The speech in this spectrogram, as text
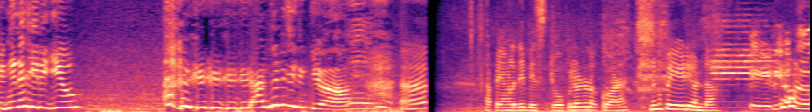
എങ്ങനെ ചിരിക്കൂ? അങ്ങനെ ചിരിക്കുവാ. അപ്പൊ ഞങ്ങളിത് ബസ് സ്റ്റോപ്പിലോട്ട് നടക്കുവാണ്. നിനക്ക് പേടിയുണ്ടോ? പേടിയുള്ളു.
